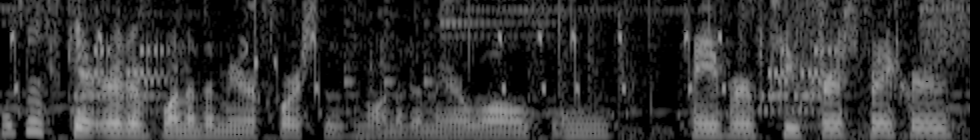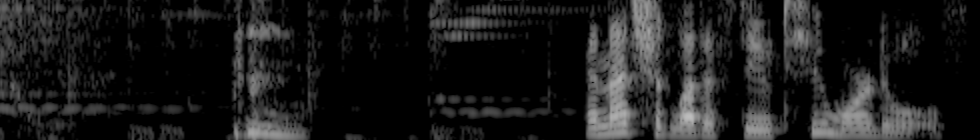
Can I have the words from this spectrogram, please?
We'll just get rid of one of the mirror forces and one of the mirror walls in favor of two curse breakers. and that should let us do two more duels.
